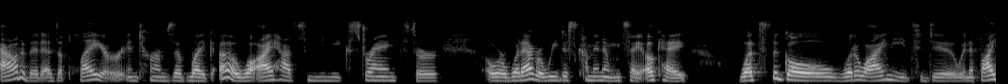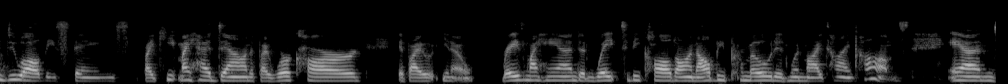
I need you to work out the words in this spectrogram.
out of it as a player in terms of like oh well i have some unique strengths or or whatever. We just come in and we say okay what's the goal? What do i need to do? And if i do all these things if i keep my head down if i work hard if i you know raise my hand and wait to be called on i'll be promoted when my time comes. And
